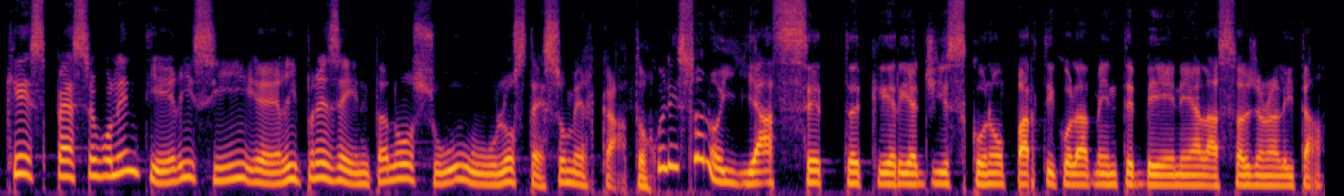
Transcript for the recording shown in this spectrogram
che spesso e volentieri si eh, ripresentano sullo stesso mercato. Quali sono gli asset che reagiscono particolarmente bene alla stagionalità?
